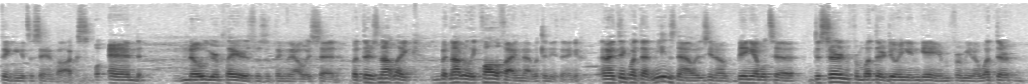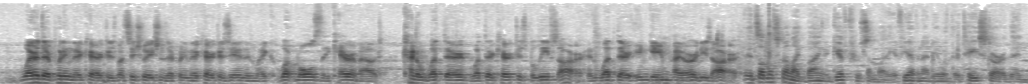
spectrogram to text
thinking it's a sandbox and know your players was the thing they always said. But there's not like, but not really qualifying that with anything. And I think what that means now is you know being able to discern from what they're doing in game, from you know what they're where they're putting their characters, what situations they're putting their characters in, and like what roles they care about. Kind of what their what their characters' beliefs are and what their in-game mm-hmm. priorities are. It's almost kind of like buying a gift for somebody. If you have an idea what their tastes are, then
